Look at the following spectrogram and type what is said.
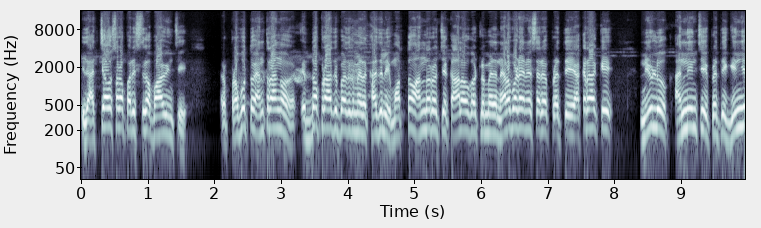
ఇది అత్యవసర పరిస్థితిగా భావించి ప్రభుత్వ యంత్రాంగం యుద్ధ ప్రాతిపదిక మీద కదిలి మొత్తం అందరూ వచ్చి కాలువగట్ల మీద నిలబడైనా సరే ప్రతి ఎకరాకి నీళ్ళు అందించి ప్రతి గింజ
